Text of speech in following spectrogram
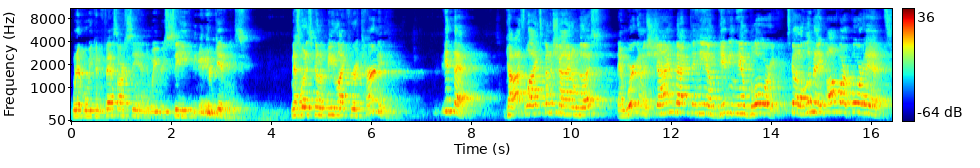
whenever we confess our sin and we receive forgiveness. And that's what it's going to be like for eternity. Get that. God's light's going to shine on us and we're going to shine back to Him, giving Him glory. It's going to illuminate off our foreheads.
